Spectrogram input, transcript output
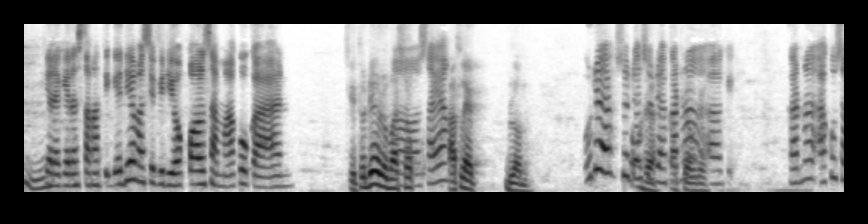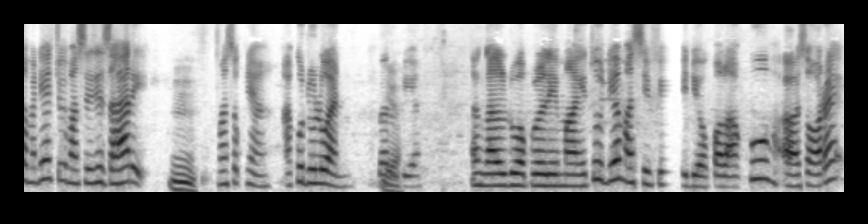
Hmm. kira-kira setengah tiga dia masih video call sama aku kan Itu dia udah masuk Eh, sayang atlet belum? udah sudah Oh, udah. sudah Oke, karena eh, ki- karena aku sama dia cuma sisi sehari Hmm. masuknya. Aku duluan baru Iya. dia. Tanggal 25 itu dia masih video call aku eh, sore.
